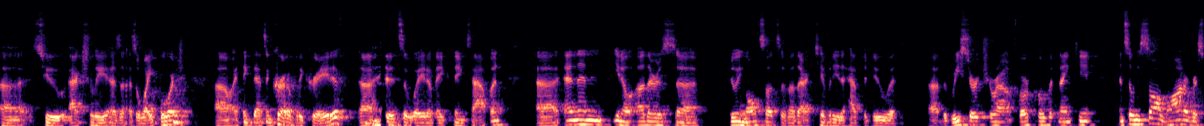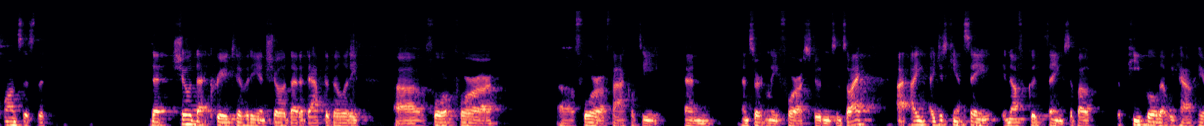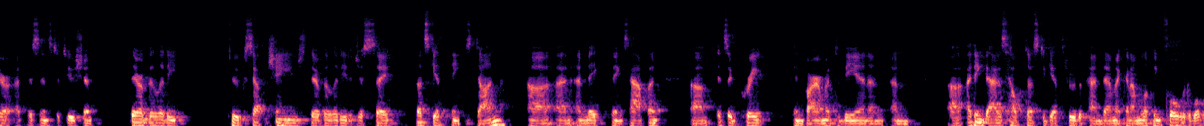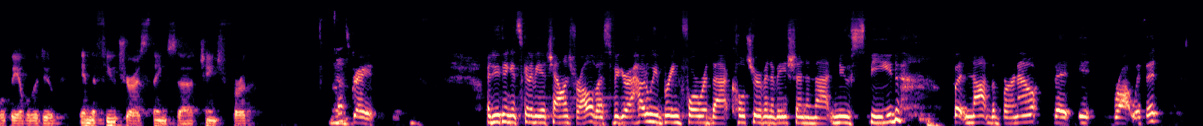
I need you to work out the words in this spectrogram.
uh, to actually as a, as a whiteboard. Uh, I think that's incredibly creative. Uh, it's a way to make things happen. Uh, and then, you know, others uh, doing all sorts of other activity that have to do with uh, the research around for COVID-19. And so we saw a lot of responses that that showed that creativity and showed that adaptability uh, for for our uh, for our faculty and and certainly for our students. And so I, I I just can't say enough good things about the people that we have here at this institution, their ability to accept change, their ability to just say, let's get things done uh, and, and make things happen. Um, it's a great environment to be in. And, and uh, I think that has helped us to get through the pandemic. And I'm looking forward to what we'll be able to do in the future as things uh, change further. That's great. I do think it's going to be a challenge for all of us to figure out how do we bring forward that culture of innovation and that new speed, but not the burnout that it brought with it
